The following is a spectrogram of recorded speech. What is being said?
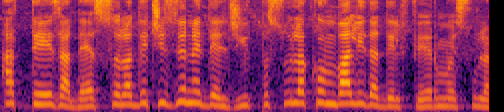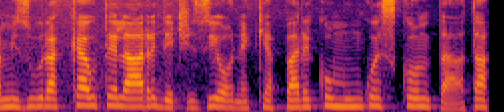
Attesa adesso adesso la decisione del GIP sulla convalida del fermo e sulla misura cautelare decisione che appare comunque scontata.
